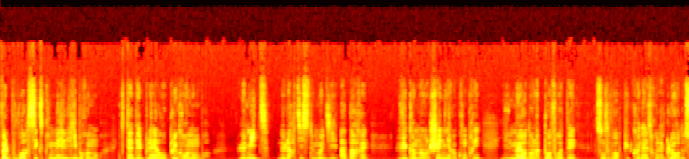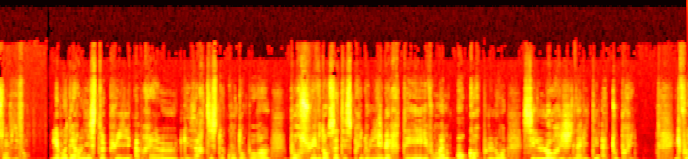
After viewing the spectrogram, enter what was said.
veulent pouvoir s'exprimer librement, quitte à déplaire au plus grand nombre. Le mythe de l'artiste maudit apparaît, vu comme un génie incompris, il meurt dans la pauvreté sans avoir pu connaître la gloire de son vivant. Les modernistes, puis après eux les artistes contemporains, poursuivent dans cet esprit de liberté et vont même encore plus loin, c'est l'originalité à tout prix. Il faut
